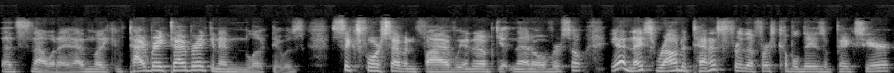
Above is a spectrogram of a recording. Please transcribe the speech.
that's not what I. I'm like tie break, tie break, and then looked. It was six, four, seven, five. We ended up getting that over. So yeah, nice round of tennis for the first couple days of picks here.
